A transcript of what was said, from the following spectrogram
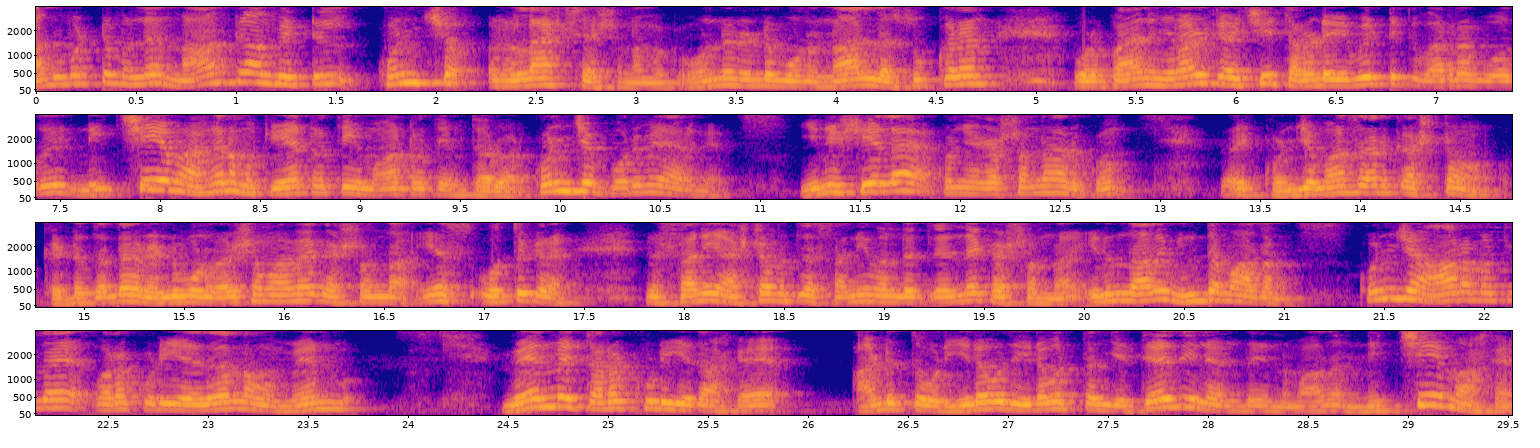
அது மட்டும் இல்லை நான்காம் வீட்டில் கொஞ்சம் ரிலாக்ஸேஷன் நமக்கு. ஒன்று ரெண்டு மூணு நாளில் சுக்கிரன் ஒரு பதினஞ்சு நாள் கழிச்சு தன்னுடைய வீட்டுக்கு வர்றபோது நிச்சயமாக நமக்கு ஏற்றத்தையும் மாற்றத்தையும் தருவார். கொஞ்சம் பொறுமையாக இருங்க. இனிஷியலாக கொஞ்சம் கஷ்டம்தான் இருக்கும். சரி, கொஞ்சம் மாதம் கஷ்டம். கிட்டத்தட்ட ரெண்டு மூணு வருஷமாகவே கஷ்டம்தான். எஸ் ஒத்துக்கிறேன். இந்த சனி அஷ்டமத்தில் சனி வந்ததுலேருந்தே கஷ்டம்தான். இருந்தாலும் இந்த மாதம் கொஞ்சம் ஆரம்பத்தில் வரக்கூடிய இதெல்லாம் நம்ம மேன் மேன்மை தரக்கூடியதாக அடுத்த ஒரு இருபது இருபத்தஞ்சு தேதியிலேருந்து இந்த மாதம் நிச்சயமாக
